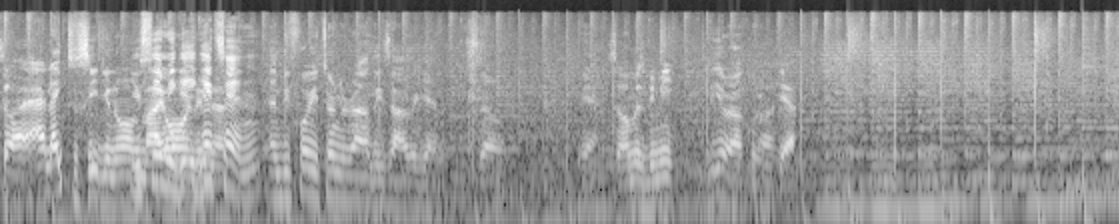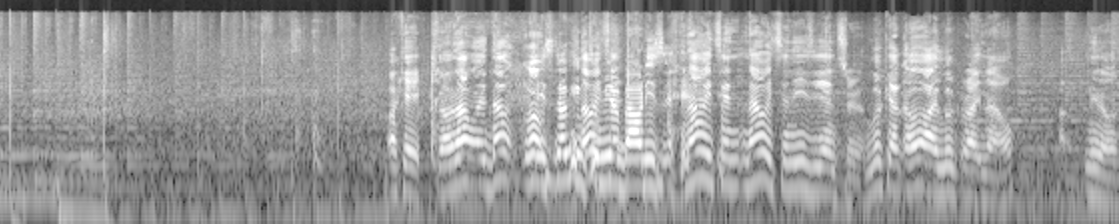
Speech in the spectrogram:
So I, I like to sit, you know, you my see him, he, own ge- he and, gets uh, in, and before you turn around, he's out again. So, yeah, So it must be me. you're awkward. Yeah. Okay, no, now, now, well, He's talking to me a- about his. now it's an now it's an easy answer. Look at how I look right now. Uh, you know,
